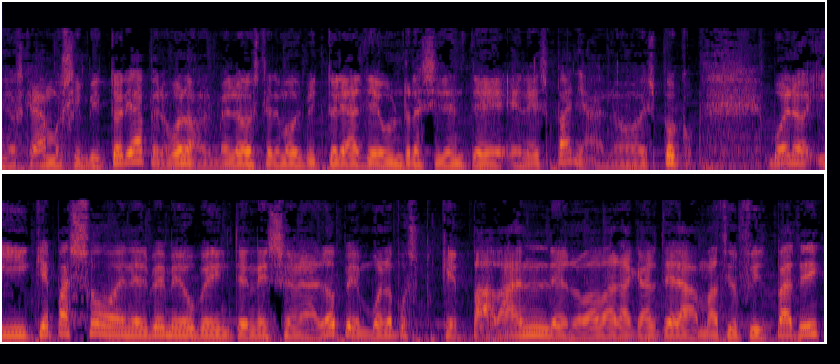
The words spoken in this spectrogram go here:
nos quedamos sin victoria, pero bueno, al menos tenemos victoria de un residente en España, no es poco. Bueno, ¿y qué pasó en el BMW International Open? Bueno, pues que Pavan le robaba la cartera a Matthew Fitzpatrick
